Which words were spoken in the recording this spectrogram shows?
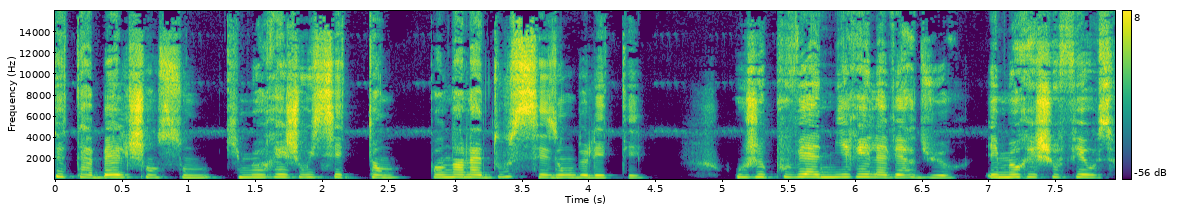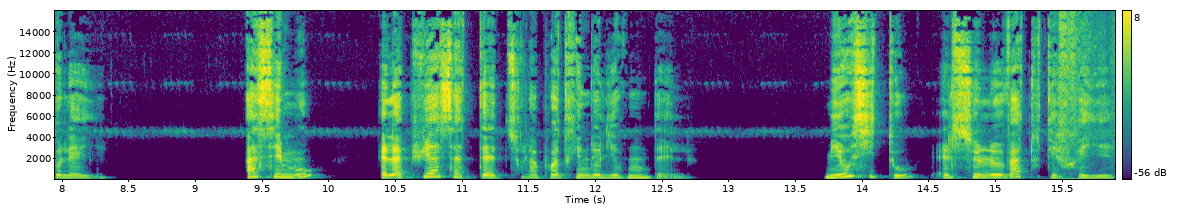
de ta belle chanson qui me réjouissait tant pendant la douce saison de l'été, où je pouvais admirer la verdure et me réchauffer au soleil. À ces mots, elle appuya sa tête sur la poitrine de l'hirondelle. Mais aussitôt, elle se leva tout effrayée.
